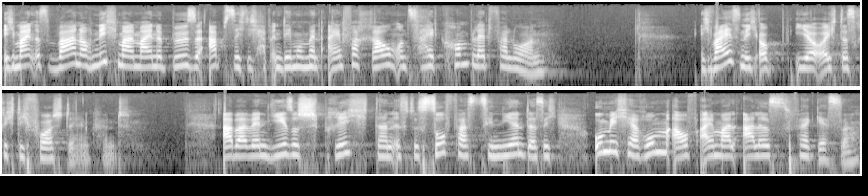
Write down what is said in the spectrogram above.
Ich meine, es war noch nicht mal meine böse Absicht. Ich habe in dem Moment einfach Raum und Zeit komplett verloren. Ich weiß nicht, ob ihr euch das richtig vorstellen könnt. Aber wenn Jesus spricht, dann ist es so faszinierend, dass ich um mich herum auf einmal alles vergesse.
